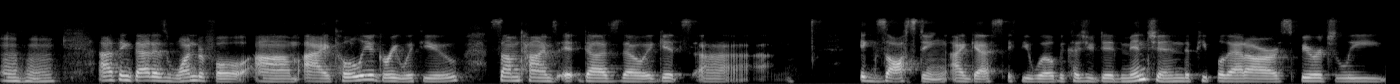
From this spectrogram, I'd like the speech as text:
Mm-hmm. I think that is wonderful. Um, I totally agree with you. Sometimes it does, though. It gets uh, exhausting, I guess, if you will, because you did mention the people that are spiritually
